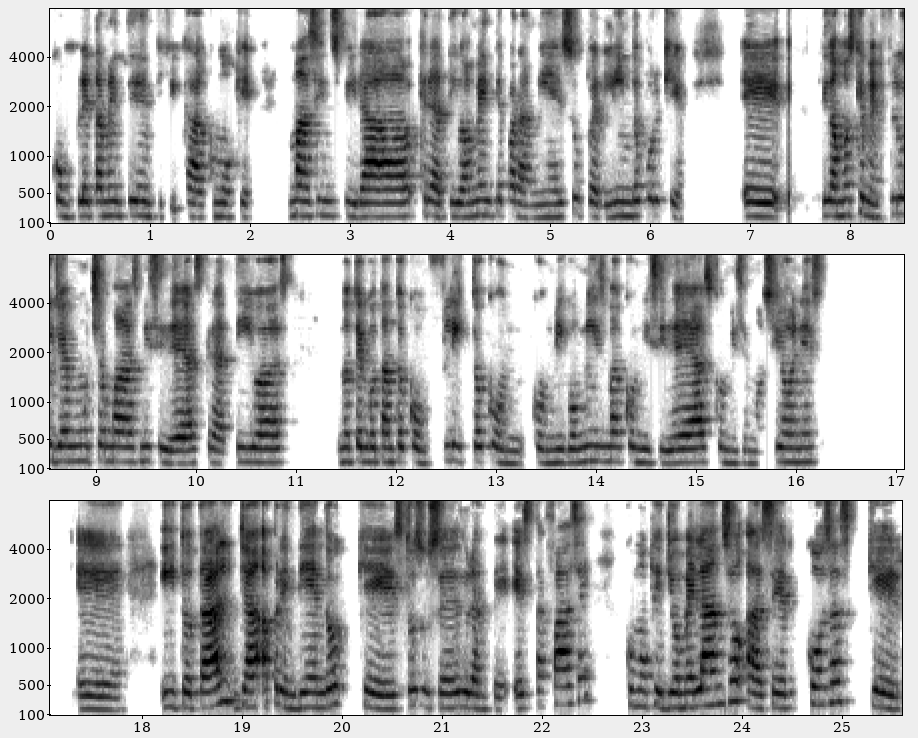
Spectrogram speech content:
completamente identificada, como que más inspirada creativamente, para mí es súper lindo porque eh, digamos que me fluyen mucho más mis ideas creativas, no tengo tanto conflicto con, conmigo misma, con mis ideas, con mis emociones. Eh, y total, ya aprendiendo que esto sucede durante esta fase, como que yo me lanzo a hacer cosas que,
